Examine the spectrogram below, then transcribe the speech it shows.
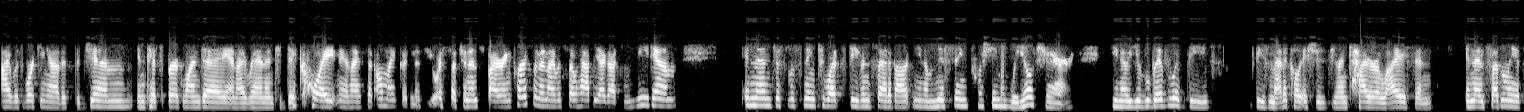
I was working out at the gym in Pittsburgh one day and I ran into Dick Hoyt and I said, Oh my goodness, you are such an inspiring person. And I was so happy I got to meet him. And then just listening to what Steven said about, you know, missing pushing a wheelchair. You know, you live with these, these medical issues your entire life and, and then suddenly it's,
